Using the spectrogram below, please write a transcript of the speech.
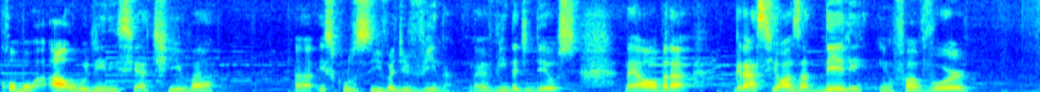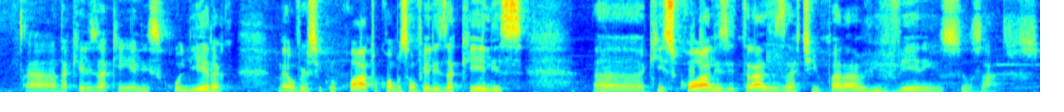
como algo de iniciativa uh, exclusiva divina, né, vinda de Deus, né, a obra graciosa dele em favor uh, daqueles a quem ele escolhera. Né, o versículo 4: Como são felizes aqueles uh, que escolhes e trazes a ti para viverem os seus atos.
